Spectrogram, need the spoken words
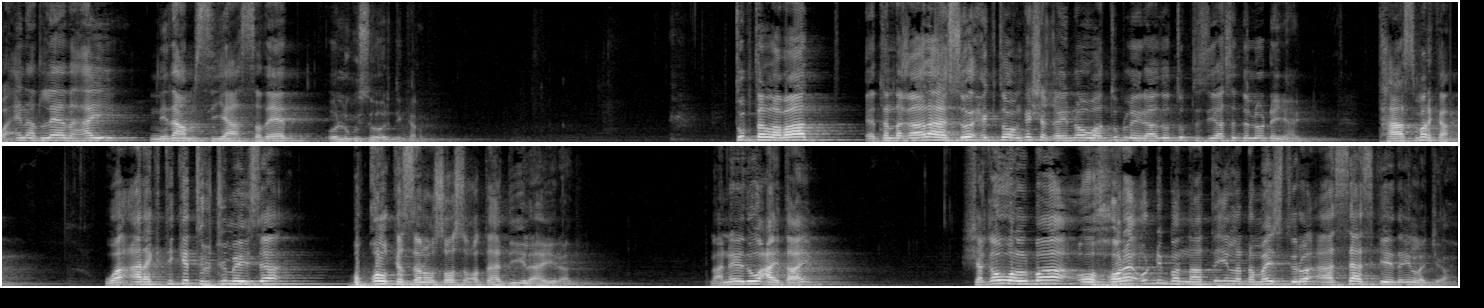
waa inaad leedahay nidaam siyaasadeed oo lagu soo ordi karo. Tubta labaad ee tan dhaqaalaha soo xigto oon ka shaqayno waa tub la yidhaahdo tubta siyaasadda loo dhan yahay. Taas marka waa aragti ka turjumaysa boqolka sano soo socota haddii ilaahay yidhaahdo macnaheedu waxay tahay shaqo walba oo hore u dhib badnaatay in la dhammaystiro aasaaskeeda in la jeexo.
